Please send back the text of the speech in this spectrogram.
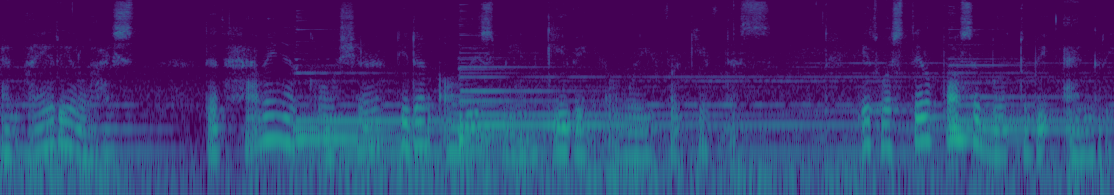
and I realized that having a closure didn't always mean giving away forgiveness. It was still possible to be angry,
